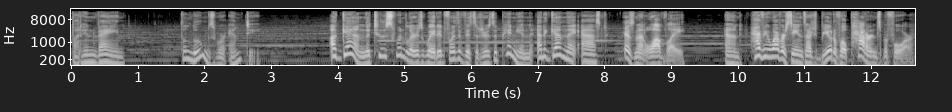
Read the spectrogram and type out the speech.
but in vain. The looms were empty. Again, the two swindlers waited for the visitor's opinion, and again they asked, Isn't it lovely? And have you ever seen such beautiful patterns before?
